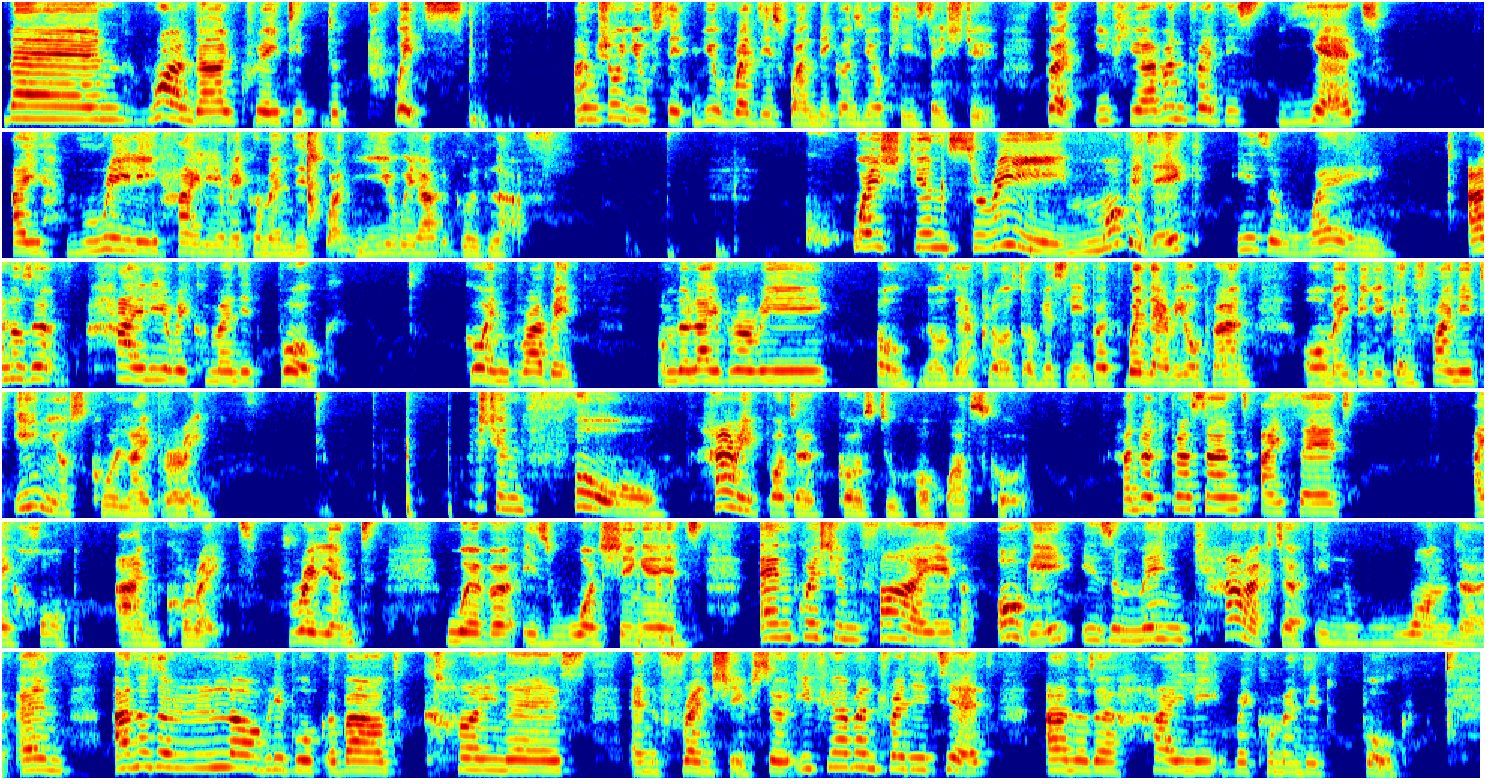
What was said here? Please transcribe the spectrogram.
Then Roald Dahl created the Twits. I'm sure you've you've read this one because you're key stage two. But if you haven't read this yet, I really highly recommend this one. You will have a good laugh. Question three, Moby Dick is a whale. Another highly recommended book. Go and grab it from the library. Oh, no, they're closed, obviously, but when they reopen, or maybe you can find it in your school library. Question four, Harry Potter goes to Hogwarts School. 100%, I said, I hope I'm correct. Brilliant, whoever is watching it. And question five, Auggie is a main character in Wonder and another lovely book about kindness and friendship. So if you haven't read it yet, another highly recommended book.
